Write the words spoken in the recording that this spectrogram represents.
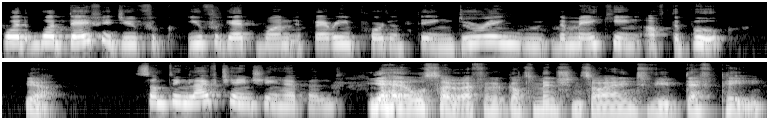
But but David, you for, you forget one very important thing during the making of the book. Yeah, Something life changing happened. yeah. Also, I forgot to mention. So I interviewed Def P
